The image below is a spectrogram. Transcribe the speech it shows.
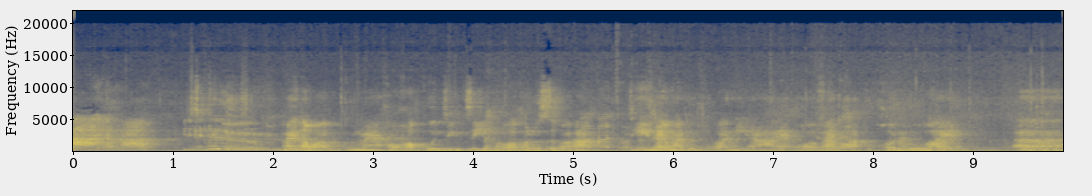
ร้ายนะคะดิฉันแค่ลืม ไม่แต่ว่าคุณแม่เขาขอบคุณจริงๆ เพราะว่าเขารู้สึกว่าแบบที่เธอมาถึงทุกวันนี้ได้อะเพราะว่าแฟนคลับทุกคนด้วยเอ่อ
